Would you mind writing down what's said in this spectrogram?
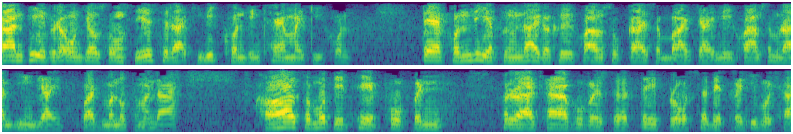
การที่พระองค์เจ้าทรงเสียสละชีวิตคนเพียงแค่ไม่กี่คน แต่ผลที่จะพึงได้ก็คือความสุขกายสบายใจมีความสำราญยิ่งใหญ่กว่ามนุษย์ธรรมดา ขอสมมติเทพผู้เป็นพระราชาผู้ประเสริฐได้โปรดเสด็จไปที่บูชา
